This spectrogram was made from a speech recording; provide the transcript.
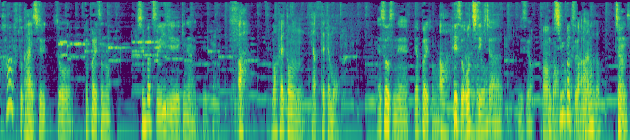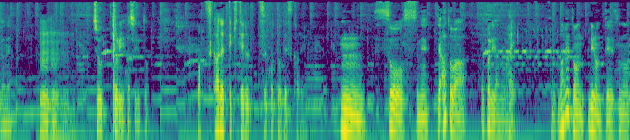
ハーフとか走ると、やっぱりその、心拍数維持できないというか、あ、マフェトンやってても。えそうですね、やっぱりそあの、ペース落ちてきちゃうんですよ。あやっぱ心拍数が上がっ。ちゃうんですよね。うんうんうん。長距離走ると。まあ、疲れてきてるってことですかね。うん、そうですね。で、あとは、やっぱりあの、はい。マフェトン理論って、その、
